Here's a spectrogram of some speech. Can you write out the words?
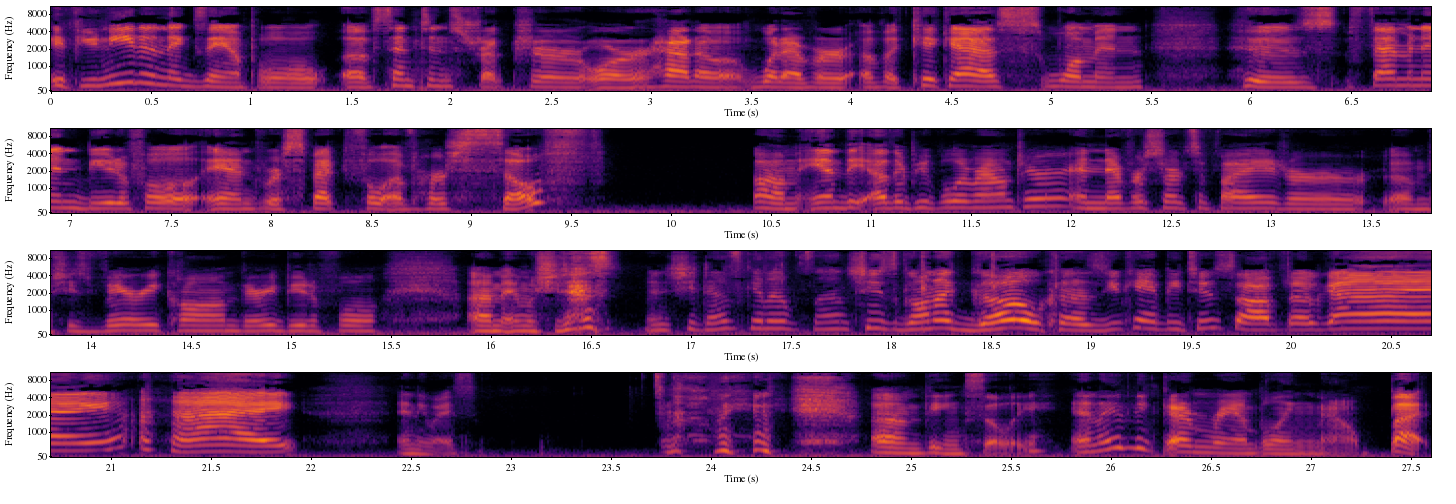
if you need an example of sentence structure or how to whatever of a kick-ass woman who's feminine, beautiful, and respectful of herself. Um, and the other people around her, and never starts a fight, or um, she's very calm, very beautiful. Um, and when she does, when she does get upset, she's gonna go because you can't be too soft, okay? Hi. Anyways, um, being silly. And I think I'm rambling now. But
